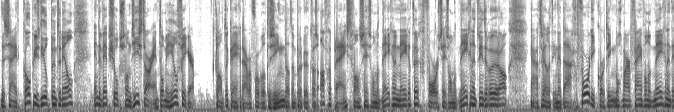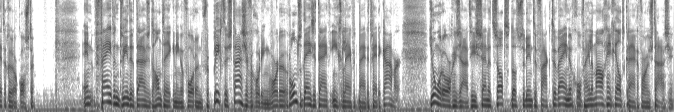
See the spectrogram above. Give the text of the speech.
de site koopjesdeal.nl en de webshops van G-Star en Tommy Hilfiger. Klanten kregen daar bijvoorbeeld te zien dat een product was afgeprijsd van 699 voor 629 euro. Ja, terwijl het in de dagen voor die korting nog maar 539 euro kostte. En 25.000 handtekeningen voor een verplichte stagevergoeding worden rond deze tijd ingeleverd bij de Tweede Kamer. Jongerenorganisaties zijn het zat dat studenten vaak te weinig of helemaal geen geld krijgen voor hun stage.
